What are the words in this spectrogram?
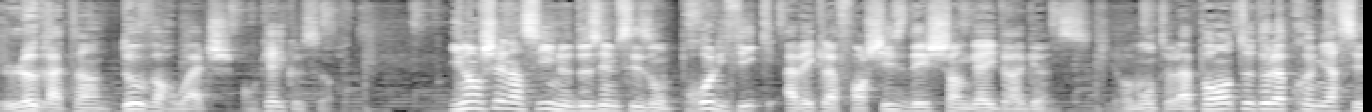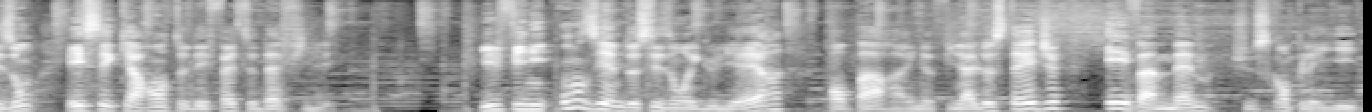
le gratin d'Overwatch en quelque sorte. Il enchaîne ainsi une deuxième saison prolifique avec la franchise des Shanghai Dragons, qui remonte la pente de la première saison et ses 40 défaites d'affilée. Il finit 11ème de saison régulière, prend part à une finale de stage et va même jusqu'en play-in.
